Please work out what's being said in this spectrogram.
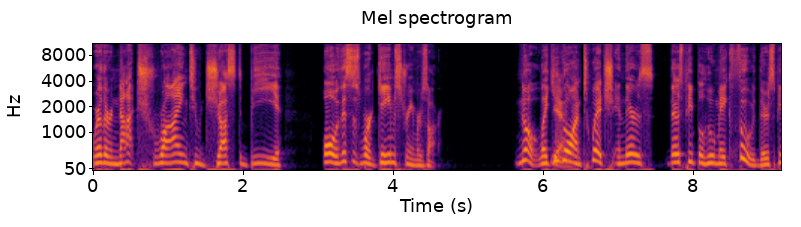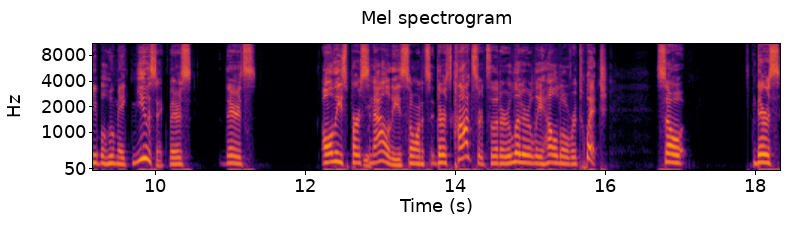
where they're not trying to just be, oh, this is where game streamers are. No, like you Yeah. go on Twitch and there's there's people who make food, there's people who make music, there's there's all these personalities, so on. There's concerts that are literally held over Twitch. So there's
